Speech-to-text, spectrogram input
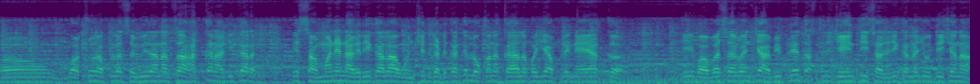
वाचून आपला संविधानाचा हक्क आणि अधिकार हे सामान्य नागरिकाला वंचित घटकातील लोकांना कळायला पाहिजे आपले न्याय हक्क. हे बाबासाहेबांच्या अभिप्रेत असलेली जयंती साजरी करण्याच्या उद्देशानं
